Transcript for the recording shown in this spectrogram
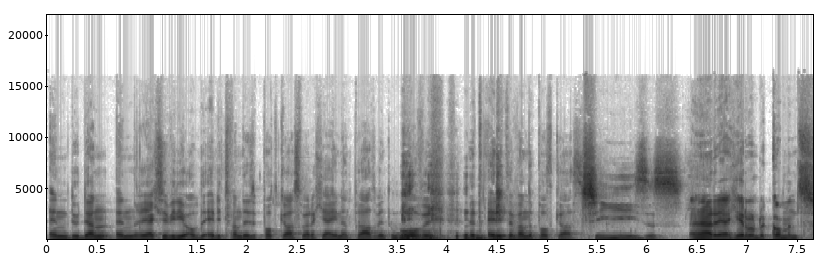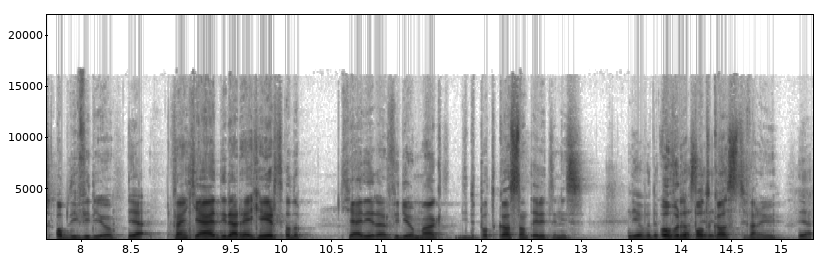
en doe dan een reactievideo op de edit van deze podcast waar jij in aan het praten bent over het editen van de podcast. Jesus. En dan reageer op de comments op die video. Ja, Van jij die daar reageert, of de, jij die daar een video maakt die de podcast aan het editen is. die over de podcast. Over de edit. podcast van u. Ja.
